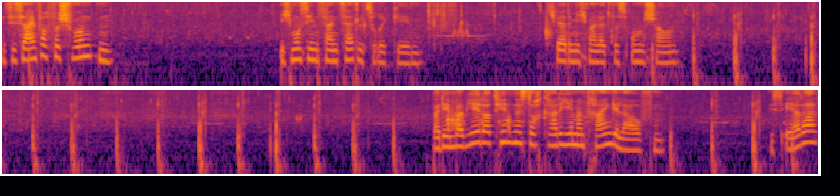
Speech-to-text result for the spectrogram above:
Es ist einfach verschwunden. Ich muss ihm seinen Zettel zurückgeben. Ich werde mich mal etwas umschauen. Bei dem Barbier dort hinten ist doch gerade jemand reingelaufen. Ist er das?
